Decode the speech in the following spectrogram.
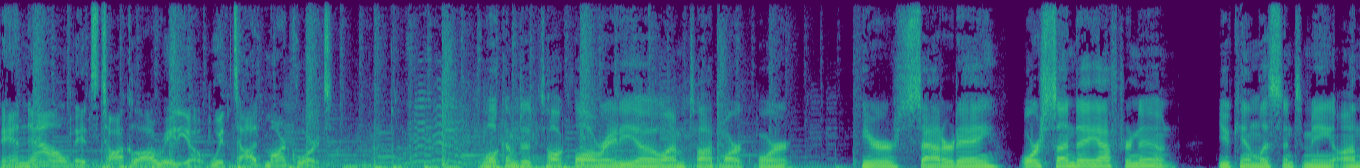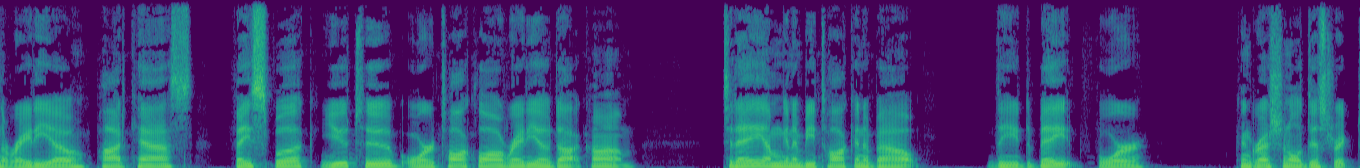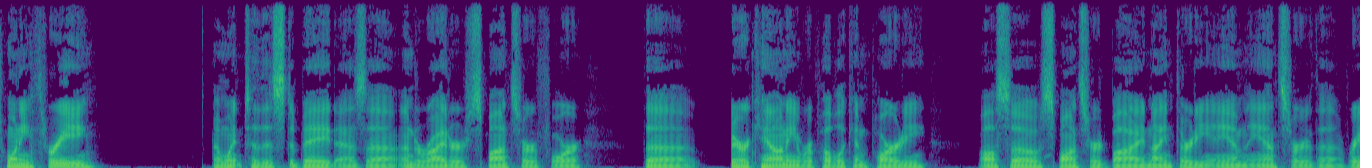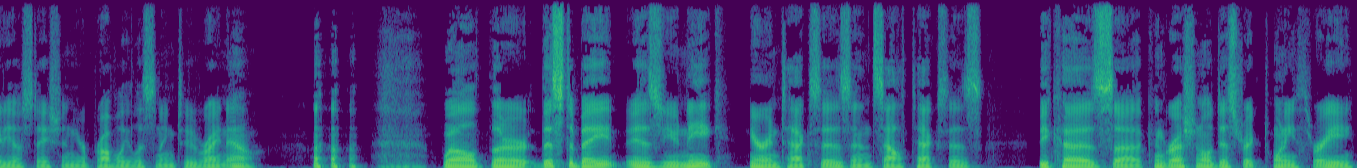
And now it's Talk Law Radio with Todd Marquardt. Welcome to Talk Law Radio. I'm Todd Marquardt. Here Saturday or Sunday afternoon. You can listen to me on the radio, podcasts, Facebook, YouTube, or talklawradio.com. Today I'm going to be talking about the debate for Congressional District 23. I went to this debate as a underwriter sponsor for the Bexar County Republican Party, also sponsored by 9:30 a.m. The Answer, the radio station you're probably listening to right now. well, there, this debate is unique here in Texas and South Texas because uh, Congressional District 23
